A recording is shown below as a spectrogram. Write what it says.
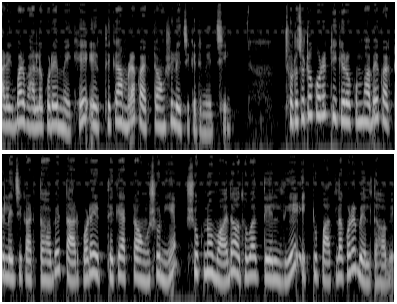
আরেকবার ভালো করে মেখে এর থেকে আমরা কয়েকটা অংশ লেচি কেটে নিচ্ছি। ছোট ছোট করে ঠিক এরকমভাবে কয়েকটা লেচি কাটতে হবে, তারপরে এর থেকে একটা অংশ নিয়ে শুকনো ময়দা অথবা তেল দিয়ে একটু পাতলা করে বেলতে হবে।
